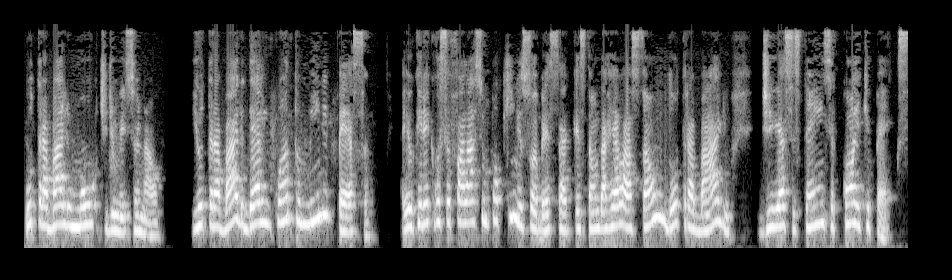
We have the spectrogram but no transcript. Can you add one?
o trabalho multidimensional e o trabalho dela enquanto mini peça. Eu queria que você falasse um pouquinho sobre essa questão da relação do trabalho de assistência com a Equipex.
